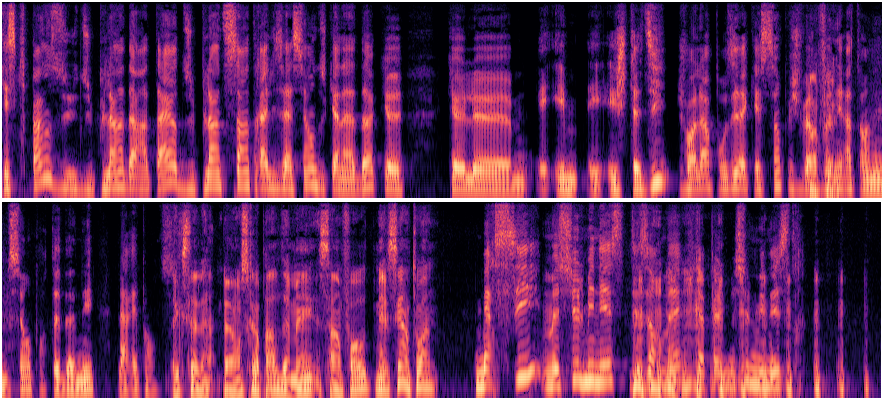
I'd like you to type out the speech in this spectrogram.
qu'est-ce qu'ils pensent du, du, plan dentaire, du plan de centralisation du Canada que que le et, et, je te dis, je vais leur poser la question puis je vais revenir à ton émission pour te donner la réponse. Excellent. Ben, on se reparle demain sans faute. Merci Antoine. Merci, Monsieur le ministre. Désormais, je t'appelle Monsieur le ministre.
